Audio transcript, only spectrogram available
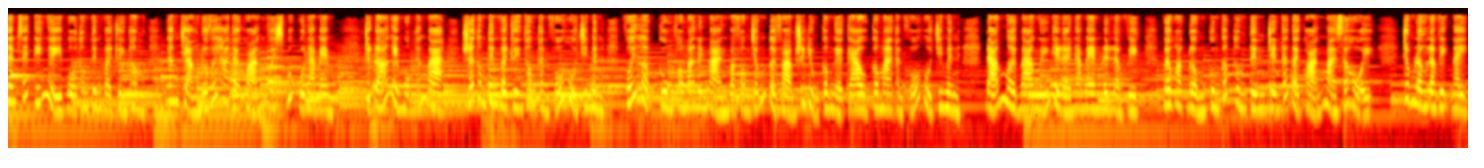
xem xét kiến nghị Bộ Thông tin và Truyền thông ngăn chặn đối với hai tài khoản Facebook của nam em. Trước đó ngày 1 tháng 3, Sở Thông tin và Truyền thông thành phố Hồ Chí Minh phối hợp cùng Phòng an ninh mạng và Phòng chống tội phạm sử dụng công nghệ cao Công an thành phố Hồ Chí Minh đã mời bà Nguyễn Thị Lệ Nam Em lên làm việc về hoạt động cung cấp thông tin trên các tài khoản mạng xã hội. Trong lần làm việc này,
